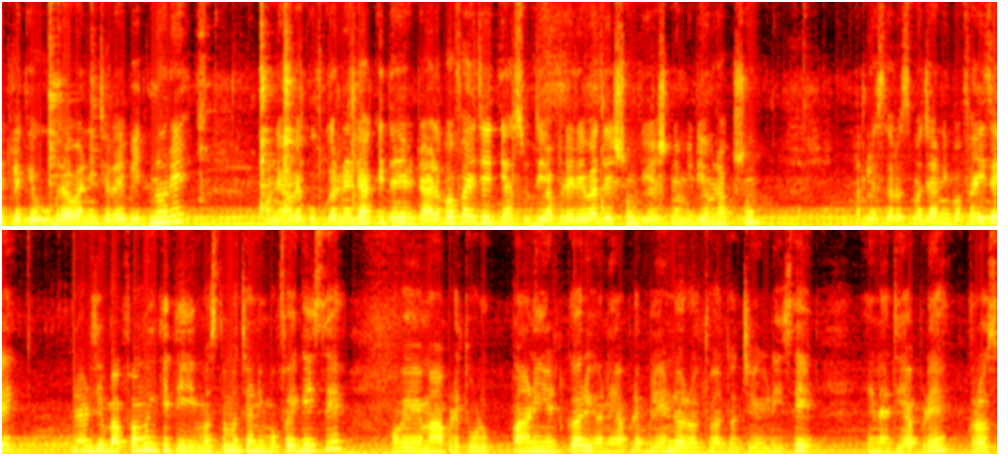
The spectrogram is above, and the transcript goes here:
એટલે કે ઉભરાવાની જરાય બીક ન રહે. અને હવે કુકરને ઢાંકી દઈએ. દાળ બફાઈ જાય ત્યાં સુધી આપણે રહેવા દઈશું ગેસને મીડિયમ રાખશું. એટલે સરસ મજાની બફાઈ જાય. દાળ જે બાફા મૂકી હતી એ મસ્ત મજાની બફાઈ ગઈ છે. હવે એમાં આપણે થોડુંક પાણી એડ કરી અને આપણે બ્લેન્ડર અથવા તો જેડી છે, એનાથી આપણે ક્રશ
